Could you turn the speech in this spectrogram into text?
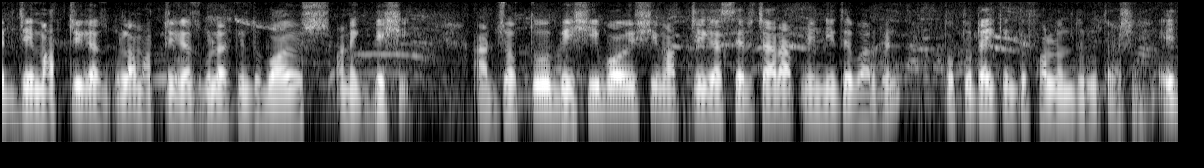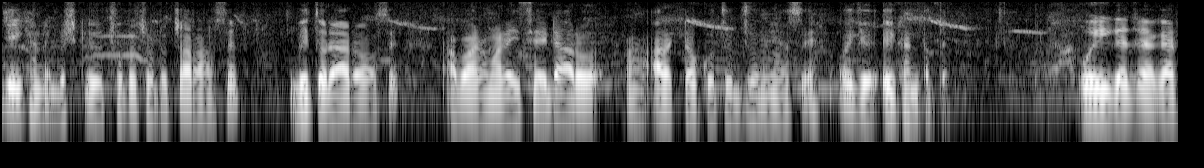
এর যে মাতৃ গাছগুলো মাতৃ গাছগুলোর কিন্তু বয়স অনেক বেশি। আর যত বেশি বয়সী মাতৃগাছের চারা আপনি নিতে পারবেন, ততটাই কিন্তু ফলন দ্রুত আসে। এই যে এখানে বেশ কিছু ছোটো ছোটো চারা আছে, ভিতরে আরও আছে। আবার আমার এই সাইডে আরও আরেকটাও কচুর জমি আছে, ওই যে এইখানটাতে। ওই জায়গার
